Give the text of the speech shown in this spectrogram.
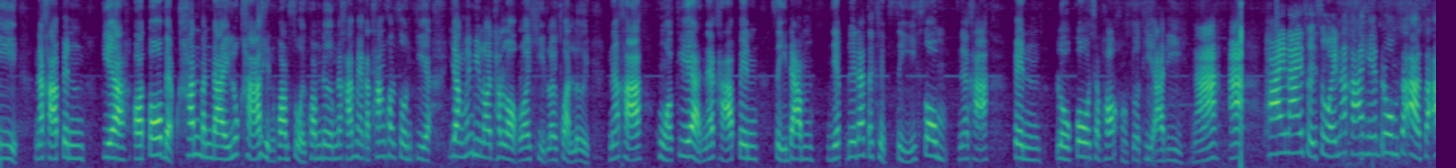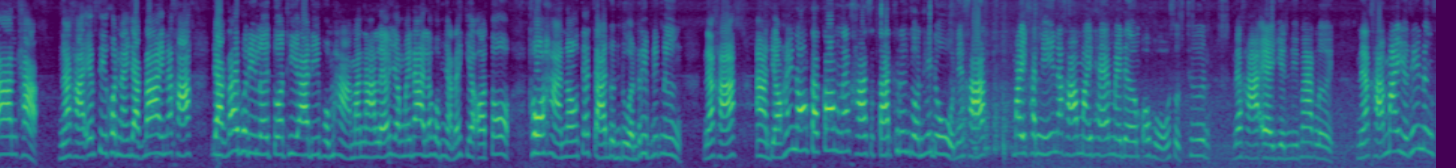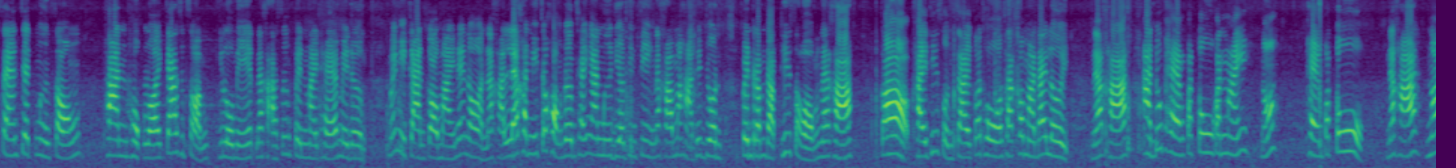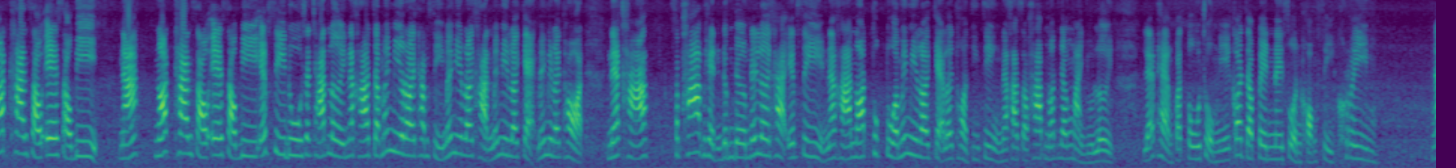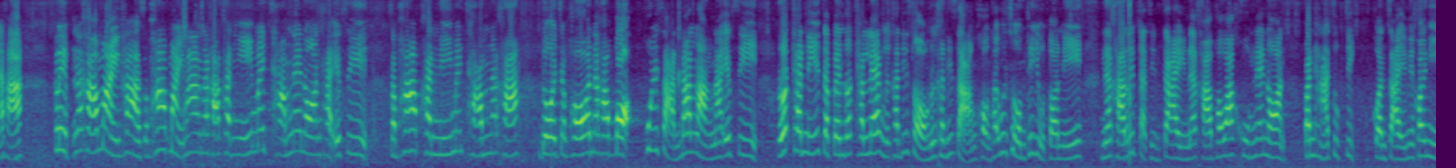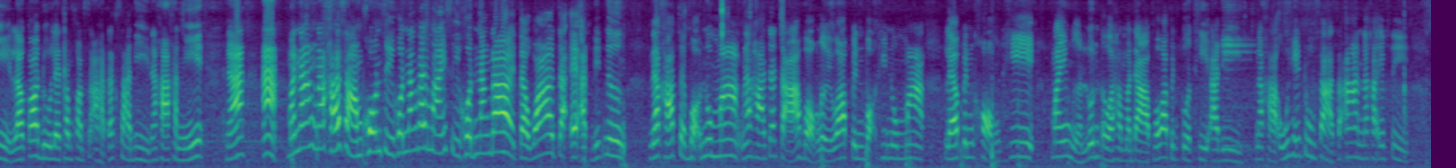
นะคะ เป็นเกียร์ออโต้แบบขั้นบันไดลูกค้าเห็นความสวยความเดิมนะคะ แม้กระทั่งคอนโซลเกียร์ยังไม่มีรอยถลอกรอยขีดรอยขวัญเลยนะคะ หัวเกียร์นะคะเป็นสีดำเย็บด้วยด้านตะเข็บสีส้มนะคะ เป็นโลโก้เฉพาะของตัว TRD นะอะภายในสวยๆนะคะเฮดรูมสะอาดสะอ้านค่ะ นะคะ FC คนไหนอยากได้นะคะ อยากได้พอดีเลยตัว TRD ผมหามานานแล้วยังไม่ได้แล้วผมอยากได้เกียร์ออโต้โทรหาน้องจ้าจ๋าด่วนๆรีบนิดนึงนะคะอะเดี๋ยวให้น้องตากล้องนะคะสตาร์ทเครื่องยนต์ให้ดูนะคะ ไมค์คันนี้นะคะ ไมค์แท้ไมค์เดิมโอ้โหสดชื่นนะคะแอร์เย็นดีมากเลยนะคะ ไมค์อยู่ที่ 1 7 2 1,692 กิโลเมตรนะคะ ซึ่งเป็นไม้แท้ไม่เดิม ไม่มีการก่อไม้แน่นอนนะคะ และคันนี้เจ้าของเดิมใช้งานมือเดียวจริง ๆนะคะ มหาเพชรยนต์เป็นลำดับที่ 2 นะคะ ก็ใครที่สนใจก็โทรทักเข้ามาได้เลยนะคะอะดูแผงประตูกันไหมเนาะแผงประตูนะคะน็อตคานเสา A เสา B นะน็อตคานเสา A เสา B FC ดูชัดๆเลยนะคะ จะไม่มีรอยทำสีไม่มีรอยขัน ไม่มีรอยแกะไม่มีรอยถอดนะคะสภาพเห็นเดิมๆได้เลยค่ะ FC นะคะน็อตทุกตัวไม่มีรอยแกะรอยถอดจริงๆนะคะ สภาพน็อตยังใหม่อยู่เลย และแผงประตูโฉมนี้ก็จะเป็นในส่วนของสีครีมนะคะ กลิบนะคะใหม่ค่ะ สภาพใหม่มากนะคะคันนี้ไม่ช้ำแน่นอนค่ะ FC สภาพคันนี้ไม่ช้ำนะคะ โดยเฉพาะนะคะเบาะผู้โดยสารด้านหลังนะ FC รถคันนี้จะเป็นรถคันแรกหรือคันที่ 2 หรือคันที่ 3 ของท่านผู้ชมที่อยู่ตอนนี้นะคะรีบตัดสินใจนะคะ เพราะว่าคุ้มแน่นอนปัญหาจุกจิกกวนใจไม่ค่อยมี แล้วก็ดูแลทำความสะอาดรักษาดีนะคะคันนี้นะอะมานั่งนะคะ 3 คน 4 คนนั่งได้ไหม4คนนั่งได้ แต่ว่าจะแออัดนิดนึง นะคะ แต่เบาะนุ่มมากนะคะจ้าจ๋าบอกเลยว่าเป็นเบาะที่นุ่มมาก แล้วเป็นของที่ไม่เหมือนรุ่นตัวธรรมดา เพราะว่าเป็นตัว TRD นะคะอู้เฮดรูมสะอาดสะอ้านนะคะ FC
